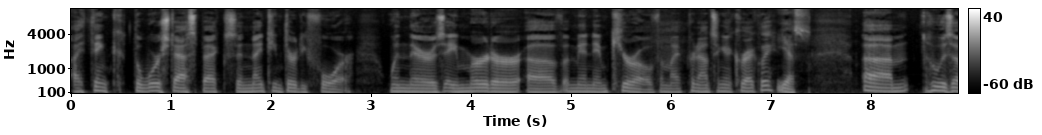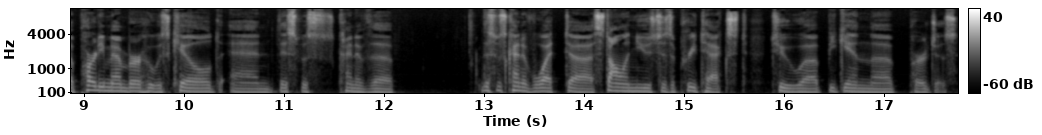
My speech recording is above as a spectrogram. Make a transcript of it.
I think, the worst aspects in 1934 when there's a murder of a man named Kirov. Am I pronouncing it correctly? Yes. Um, who was a party member who was killed, and this was kind of the this was kind of what uh, Stalin used as a pretext to uh, begin the purges.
